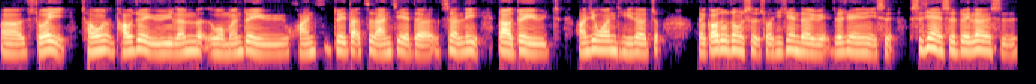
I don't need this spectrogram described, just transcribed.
呃，所以。从陶醉于人们我们对于环对大自然界的胜利，到对于环境问题的重的高度重视，所体现的原哲学原理是：实践是对认识，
